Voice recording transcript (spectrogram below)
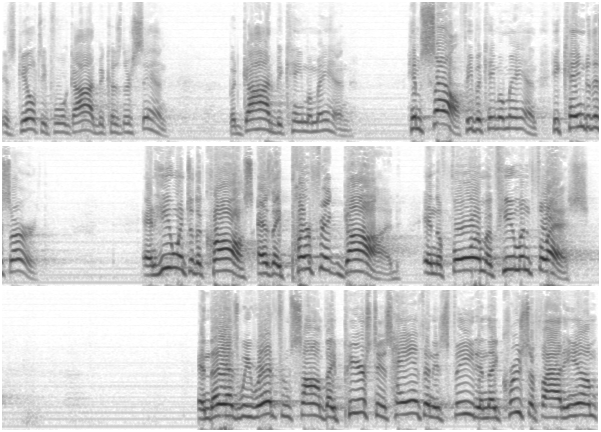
is guilty before God because they're sin. But God became a man. Himself, He became a man. He came to this earth. And He went to the cross as a perfect God in the form of human flesh. And they, as we read from Psalm, they pierced his hands and his feet and they crucified him,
